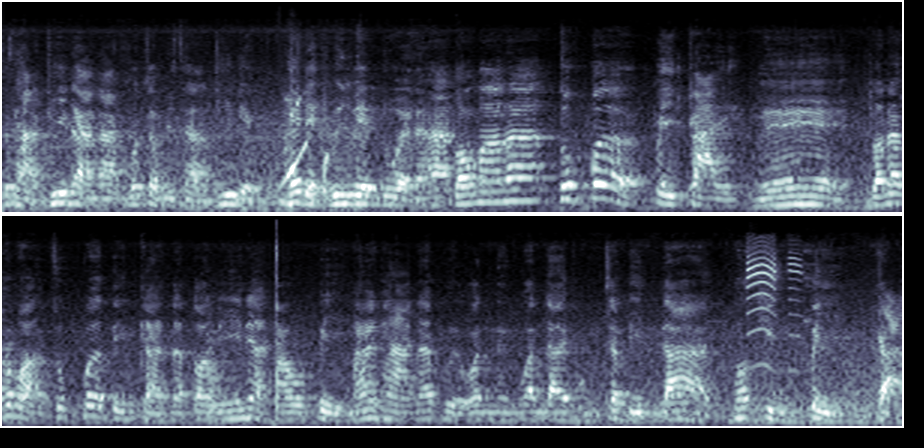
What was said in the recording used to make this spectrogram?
สถานที่นอนาคตจะมีสถานที่เด็กให้เด็กวิ่งเล่นด้วยนะฮะต่อมานะซุปเปอร์ปีกไก่นี่ตอนแรกเขาบอกซุปเปอร์ตีนไก่แต่ตอนนี้เนี่ยเอาปีกมาให้ทานนะเผื่อวันหนึ่งวันใดผมจะบินได้ เพราะกินปีกไก่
